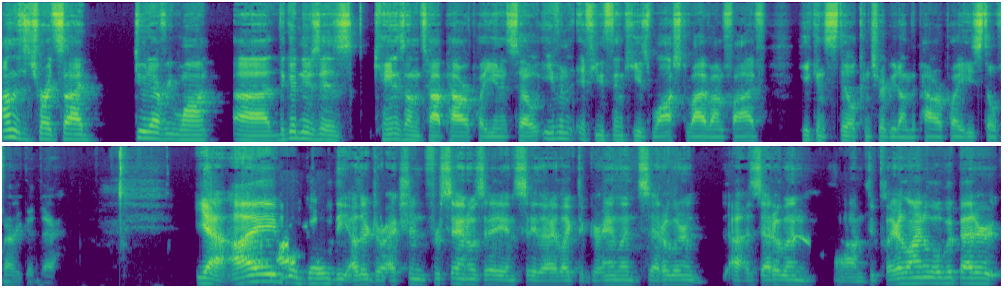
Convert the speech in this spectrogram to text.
On the Detroit side, do whatever you want. Uh, the good news is Kane is on the top power play unit. So even if you think he's washed five on five, he can still contribute on the power play. He's still very good there. Yeah, I will go the other direction for San Jose and say that I like the Granlund, Zetterlund, uh, Zetterlund, um, Duclair line a little bit better.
